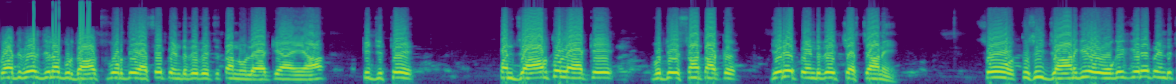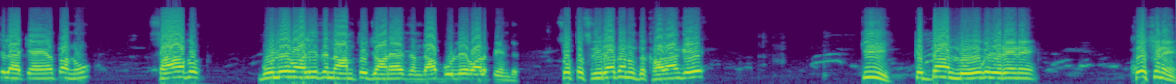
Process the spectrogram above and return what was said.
ਸੋ ਅੱਜ ਫਿਰ ਜ਼ਿਲ੍ਹਾ ਗੁਰਦਾਸਪੁਰ ਦੇ ਐਸੇ ਪਿੰਡ ਦੇ ਵਿੱਚ ਤੁਹਾਨੂੰ ਲੈ ਕੇ ਆਏ ਆ ਕਿ ਜਿੱਥੇ ਪੰਜਾਬ ਤੋਂ ਲੈ ਕੇ ਵਿਦੇਸ਼ਾਂ ਤੱਕ ਜਿਹੜੇ ਪਿੰਡ ਦੇ ਚਰਚਾ ਨੇ। ਸੋ ਤੁਸੀਂ ਜਾਣ ਗਏ ਹੋਵੋਗੇ ਕਿਹੜੇ ਪਿੰਡ 'ਚ ਲੈ ਕੇ ਆਏ ਆ ਤੁਹਾਨੂੰ। ਸਾਹਿਬ ਬੂਲੇਵਾਲੀ ਦੇ ਨਾਮ ਤੋਂ ਜਾਣਿਆ ਜਾਂਦਾ ਬੂਲੇਵਾਲ ਪਿੰਡ। ਸੋ ਤਸਵੀਰਾਂ ਤੁਹਾਨੂੰ ਦਿਖਾ ਦਾਂਗੇ ਕਿ ਕਿੱਦਾਂ ਲੋਕ ਜਿਹੜੇ ਨੇ ਖੁਸ਼ ਨੇ।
